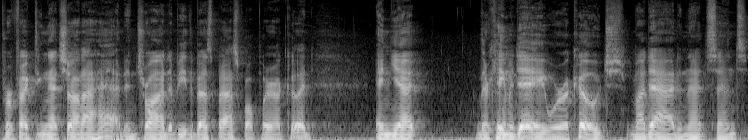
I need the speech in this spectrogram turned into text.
perfecting that shot I had and trying to be the best basketball player I could, and yet there came a day where a coach, my dad, in that sense,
